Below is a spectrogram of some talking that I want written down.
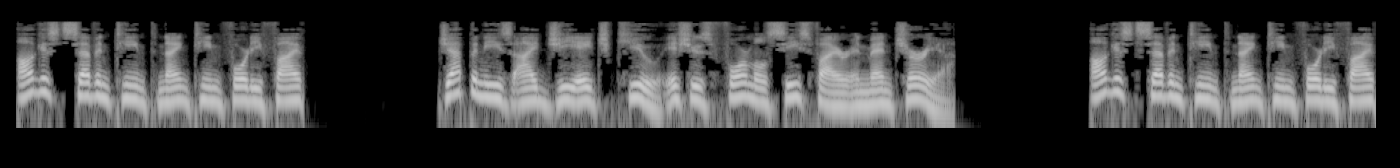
August 17, 1945 Japanese IGHQ issues formal ceasefire in Manchuria. August 17, 1945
